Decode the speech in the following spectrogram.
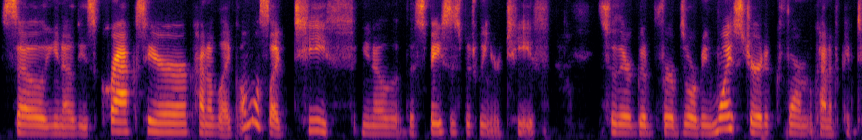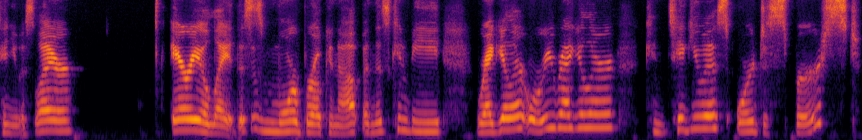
So, you know, these cracks here, kind of like almost like teeth, you know, the spaces between your teeth. So they're good for absorbing moisture to form kind of a continuous layer. Areolate, this is more broken up and this can be regular or irregular, contiguous or dispersed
